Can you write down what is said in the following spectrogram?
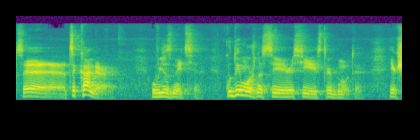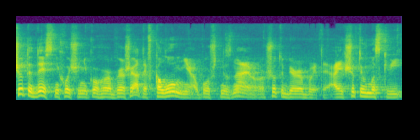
це, це камера у в'язниці. Куди можна з цієї Росії стрибнути? Якщо ти десь не хочеш нікого ображати, в Коломні або ж не знаю, що тобі робити. А якщо ти в Москві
